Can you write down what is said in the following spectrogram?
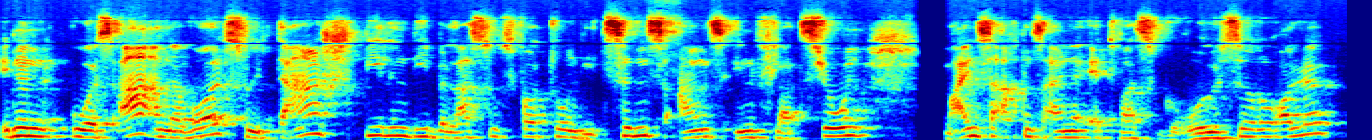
In den USA an der Wall Street, da spielen die Belastungsfaktoren, die Zinsangst, Inflation meines Erachtens eine etwas größere Rolle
